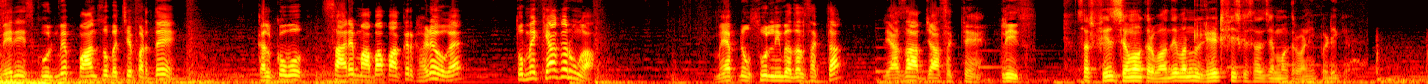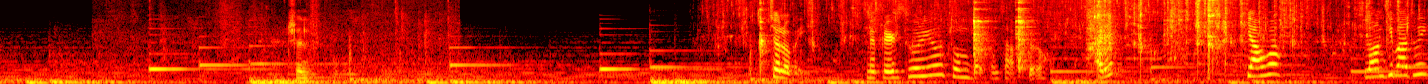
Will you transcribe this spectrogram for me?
मेरे स्कूल में 500 बच्चे पढ़ते हैं। कल को वो सारे माँ बाप आकर खड़े हो गए तो मैं क्या करूँगा? मैं अपने उसूल नहीं बदल सकता। लिहाजा आप जा सकते हैं प्लीज़। सर फ़ीस जमा करवा दें वरना लेट फ़ीस के साथ जमा करवानी पड़ेगी। चल चलो भाई मैं प्लेट्स धो रही हूँ तुम बर्तन साफ़ करो। अरे क्या हुआ? लॉन की बात हुई?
